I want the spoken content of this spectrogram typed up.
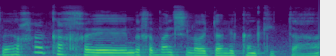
ואחר כך, אה, מכיוון שלא הייתה לי כאן כיתה,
